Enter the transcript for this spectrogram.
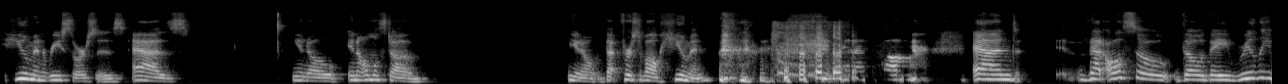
human resources as you know, in almost a, you know, that first of all, human. and, um, and that also though they really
